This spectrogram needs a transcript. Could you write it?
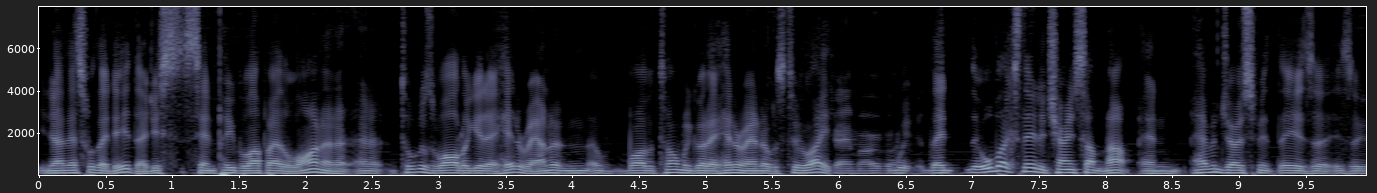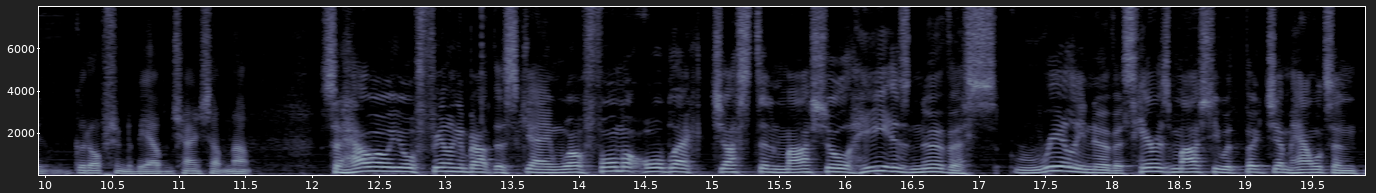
you know, that's what they did. They just send people up over the line, and it, and it took us a while to get our head around it. And uh, by the time we got our head around it, it was too late. Game over. We, they, the All Blacks need to change something up, and having Joe Schmidt there is a, is a good option to be able to change something up. So, how are you all feeling about this game? Well, former All Black Justin Marshall, he is nervous, really nervous. Here is Marshy with Big Jim Hamilton,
